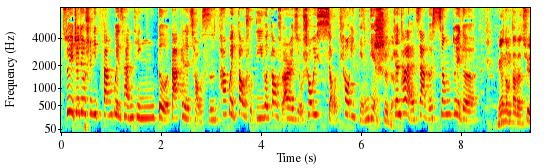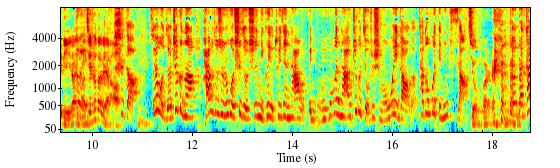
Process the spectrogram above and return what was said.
所以这就是一般贵餐厅的搭配的巧思，它会倒数第一和倒数二的酒稍微小跳一点点，是的让它俩的价格相对的没有那么大的距离，让你能接受得了。是的，所以我觉得这个呢，还有就是，如果侍酒师，你可以推荐他，你你会问他，啊这个酒是什么味道的，他都会给你讲。酒味儿，对的，他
